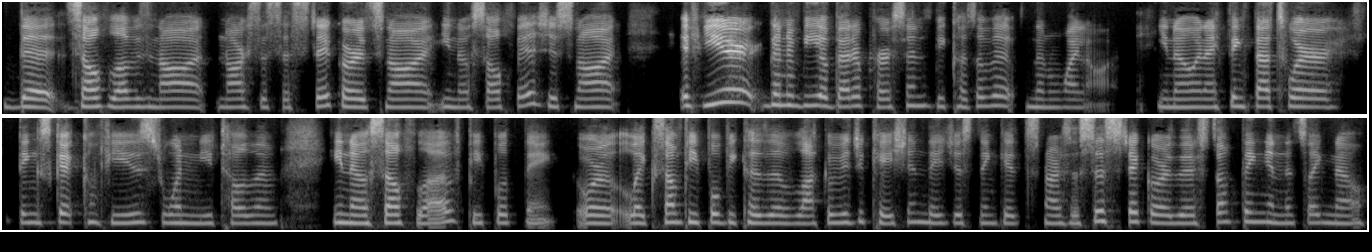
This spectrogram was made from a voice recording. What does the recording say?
that self-love is not narcissistic or it's not you know selfish. It's not if you're going to be a better person because of it, then why not? You know, and I think that's where things get confused when you tell them, you know, self love. People think, or like some people, because of lack of education, they just think it's narcissistic or there's something. And it's like, no,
